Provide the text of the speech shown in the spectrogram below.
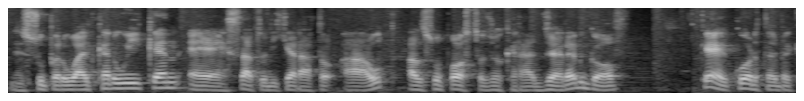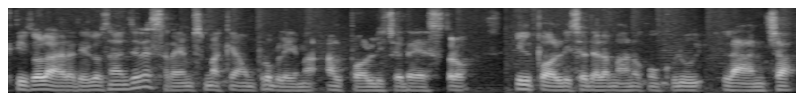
nel Super Wildcard Weekend, è stato dichiarato out, al suo posto giocherà Jared Goff che è il quarterback titolare dei Los Angeles Rams, ma che ha un problema al pollice destro, il pollice della mano con cui lui lancia.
